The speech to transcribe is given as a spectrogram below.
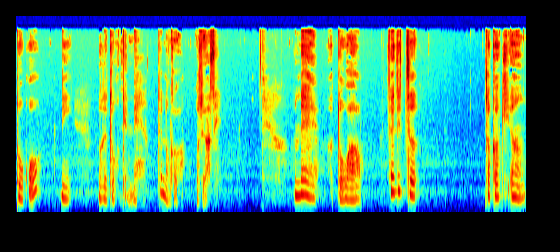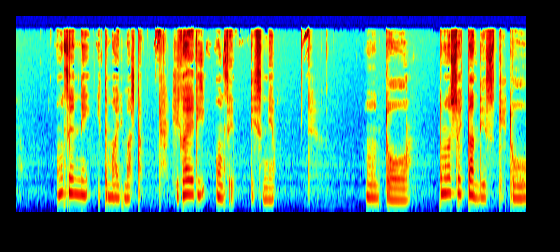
投稿に載せとくけんね。っていうのがお知らせ。んで、あとは、先日、榊庵、温泉に行ってまいりました。日帰り温泉ですね。うんと、友達と行ったんですけど、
